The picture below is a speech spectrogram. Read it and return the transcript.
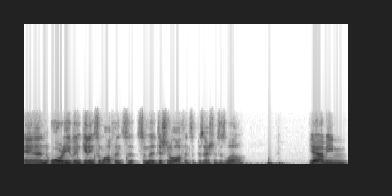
and or even getting some offense, some additional offensive possessions as well. Yeah, I mean,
